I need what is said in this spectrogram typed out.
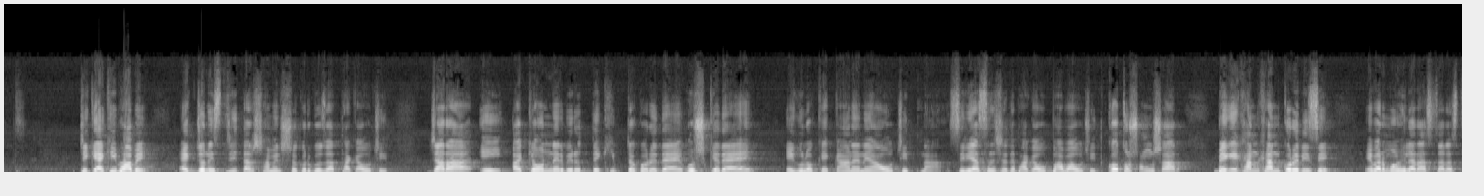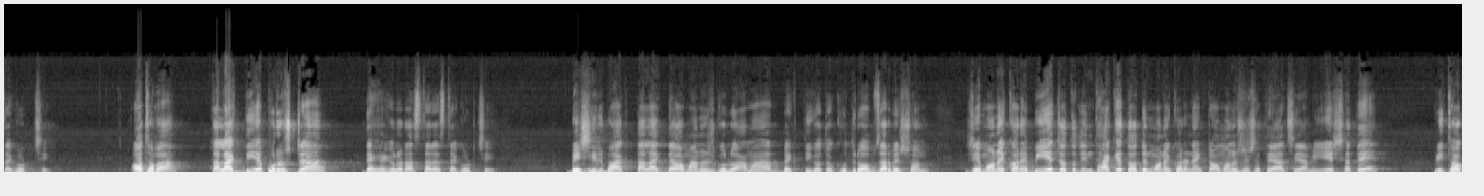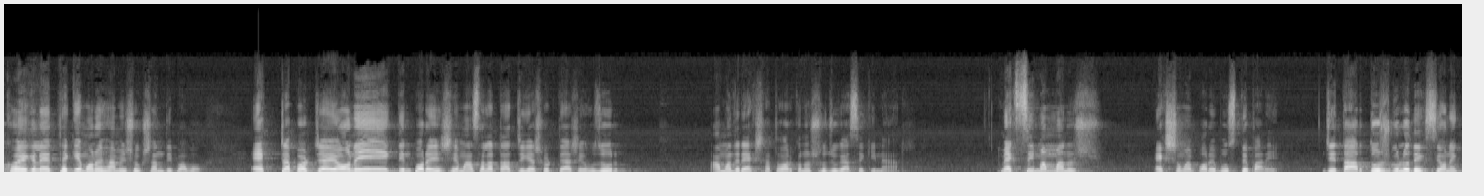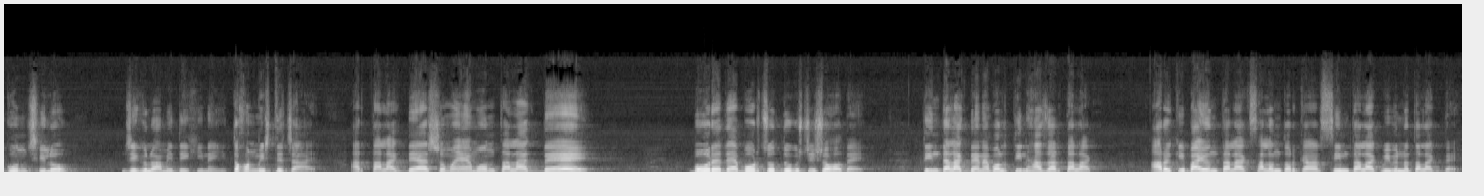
ঠিক একইভাবে একজন স্ত্রী তার স্বামীর শকর গুজার থাকা উচিত। যারা এই একে অন্যের বিরুদ্ধে ক্ষিপ্ত করে দেয়, উস্কে দেয়, এগুলোকে কানে নেওয়া উচিত না। সিরিয়াসের সাথে ভাগা ভাবা উচিত। কত সংসার ভেঙে খান খান করে দিছে, এবার মহিলা রাস্তা রাস্তা ঘুরছে। অথবা তালাক দিয়ে পুরুষটা, দেখা গেল রাস্তা রাস্তা ঘুরছে। বেশিরভাগ তালাক দেওয়া মানুষগুলো, আমার ব্যক্তিগত ক্ষুদ্র অবজারভেশন যে মনে করে বিয়ে যতদিন থাকে, ততদিন মনে করেন একটা অমানুষের সাথে আছে আমি। এর সাথে পৃথক হয়ে গেলে এর থেকে মনে হয় আমি সুখ শান্তি পাবো। একটা পর্যায়ে অনেক দিন পরে এসে মাসালাটা জিজ্ঞাসা করতে আসে, হুজুর, আমাদের একসাথে হওয়ার কোনো সুযোগ আছে কিনা আর? ম্যাক্সিমাম মানুষ এক সময় পরে বুঝতে পারে যে তার দোষগুলো দেখছি, অনেক গুণ ছিল, যেগুলো আমি দেখি নাই। তখন মিশতে চায়, আর তালাক দেওয়ার সময় এমন তালাক দেয়, বৌরে দেয়, বোর চোদ্দ গোষ্ঠী সহ দেয়। তিন তালাক দেয় না, বলে তিন হাজার তালাক। আরও কি বায়ন তালাক, সালন তরকার, সিম তালাক, বিভিন্ন তালাক দেয়।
